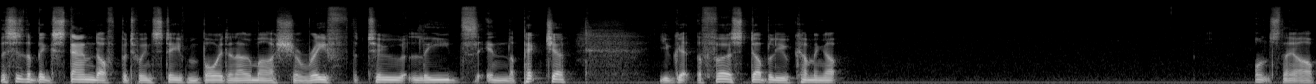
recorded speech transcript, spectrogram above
This is the big standoff between Stephen Boyd and Omar Sharif, the two leads in the picture. You get the first W coming up once they are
